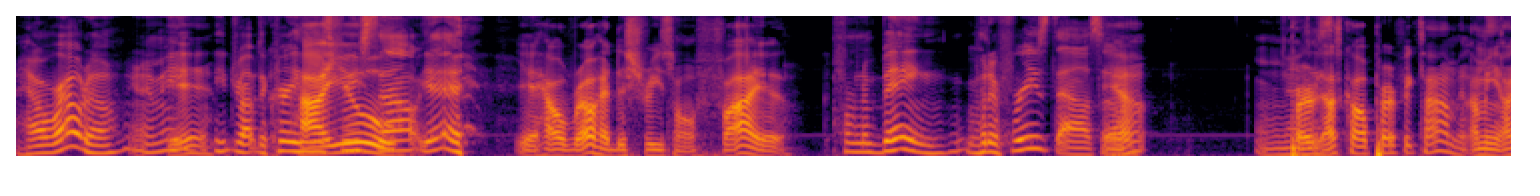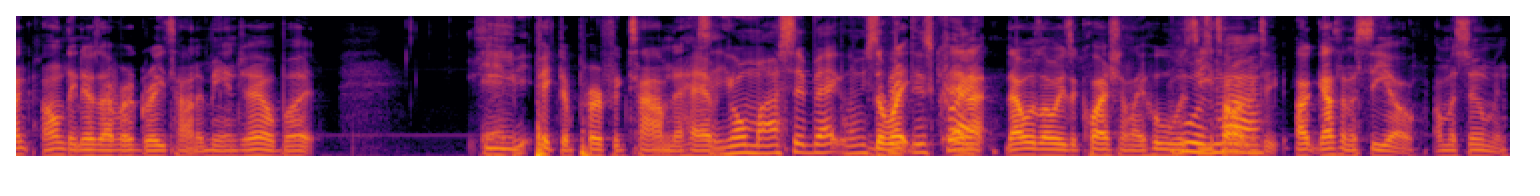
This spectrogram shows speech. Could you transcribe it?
Hell, route though. You know what I mean? Yeah. He dropped the craziest How you? freestyle. Yeah, Yeah. Hell Rell had the streets on fire. from the Bing with a freestyle. So yeah. mm, I Per- that's called perfect timing. I mean, I, I don't think there's ever a great time to be in jail, but he Yeah, picked a perfect time to have say, yo, ma, sit back. Let me the right. this crap. I- that was always a question, like who was Who he talking to? I guess in the CO. I'm assuming.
